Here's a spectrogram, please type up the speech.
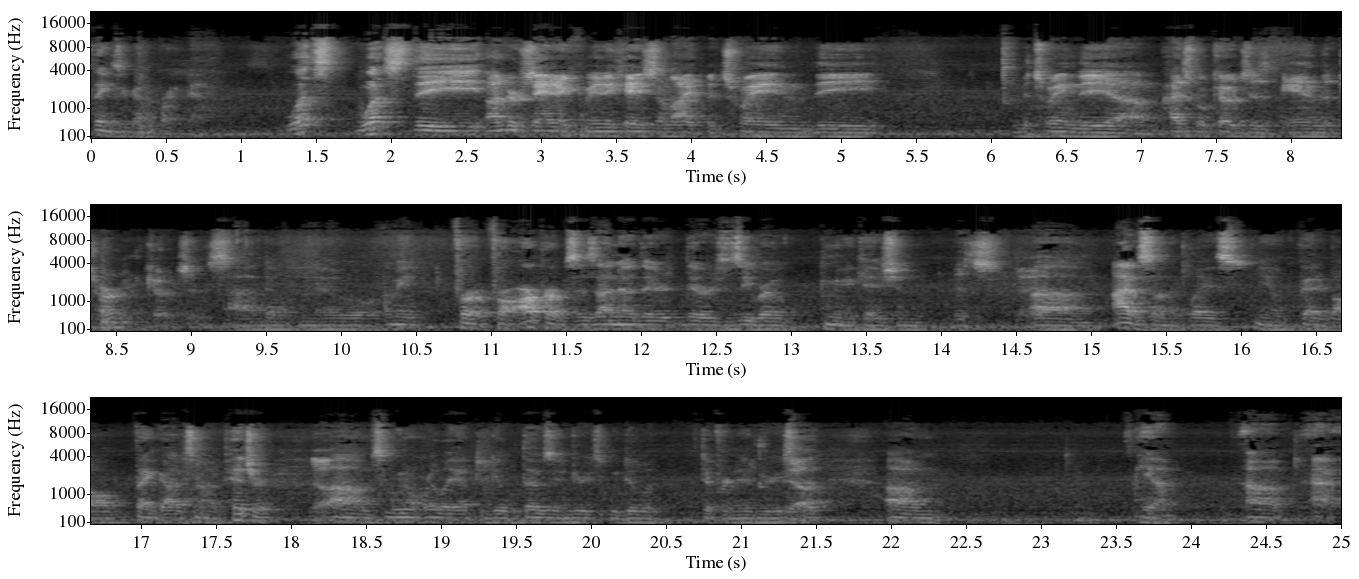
things are going to break down. What's what's the understanding of communication like between the between the um, high school coaches and the tournament coaches? I don't know. I mean, for, for our purposes, I know there there's zero communication. It's Um, I have a son that plays, you know, competitive ball. Thank God it's not a pitcher, Yeah. um, so we don't really have to deal with those injuries. We deal with different injuries. Yeah. But, um, yeah, uh, I,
